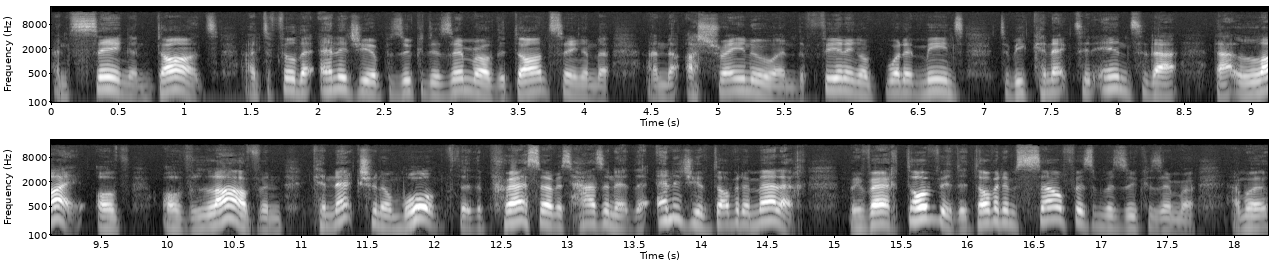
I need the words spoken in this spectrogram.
and sing and dance and to feel the energy of Pazuka de Zimra, of the dancing and the, and the Ashrenu and the feeling of what it means to be connected into that, that light of, of love and connection and warmth that the prayer service has in it, the energy of David Melech, David, that David himself is a Pazuka Zimra, and we're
